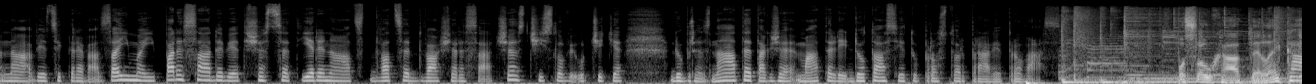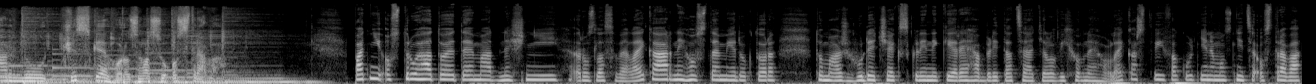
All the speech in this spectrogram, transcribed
na věci, které vás zajímají. 59 611 22 66. Číslo vy určitě dobře znáte, takže máte-li dotaz, je tu prostor právě pro vás. Posloucháte lékárnu Českého rozhlasu Ostrava. Patní ostruha, to je téma dnešní rozhlasové lékárny. Hostem je doktor Tomáš Hudeček z kliniky rehabilitace a tělovýchovného lékařství fakultní nemocnice Ostrava.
